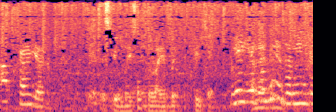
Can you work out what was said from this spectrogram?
आप खाएँगे इसकी उम्र से थोड़ा ये पीछे ये ये तो नहीं ज़मीन पे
